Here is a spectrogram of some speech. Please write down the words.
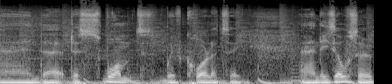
and just swamped with quality. And he's also a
